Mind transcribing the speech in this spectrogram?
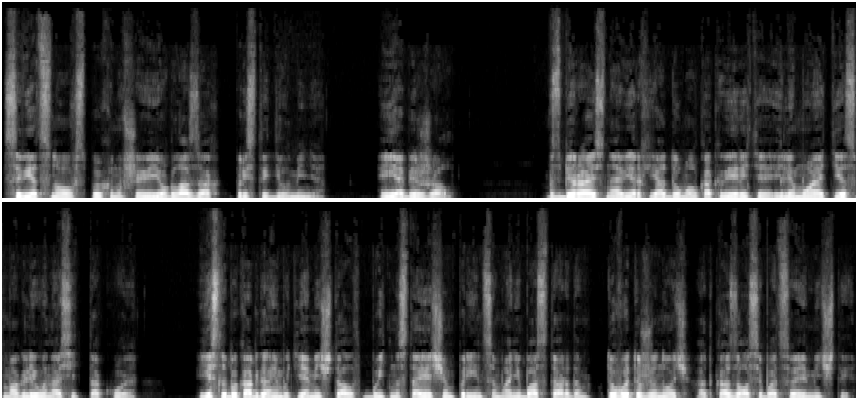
Свет, снова вспыхнувший в ее глазах, пристыдил меня. И я бежал. Взбираясь наверх, я думал, как верите, или мой отец могли выносить такое. Если бы когда-нибудь я мечтал быть настоящим принцем, а не бастардом, то в эту же ночь отказался бы от своей мечты.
